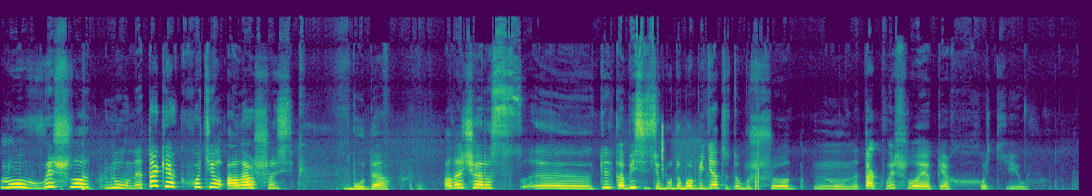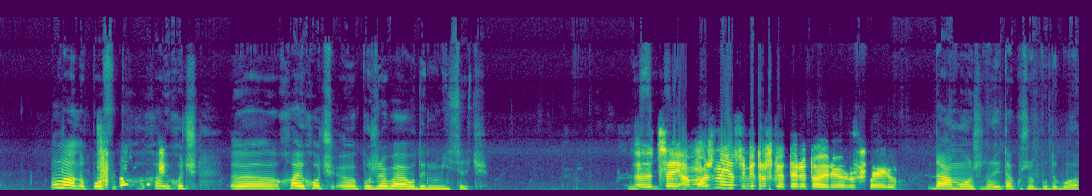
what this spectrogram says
Ну, вийшло, ну, не так, як хотів, але щось буде. Але через е, кілька місяців будемо міняти, тому що ну, не так вийшло, як я хотів. Ну ладно, пофіг. Хай хоч, е, хай хоч е, поживе один місяць. Е, Цей, а можна я собі трошки територію розширю? Да, можна, і так вже будемо.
